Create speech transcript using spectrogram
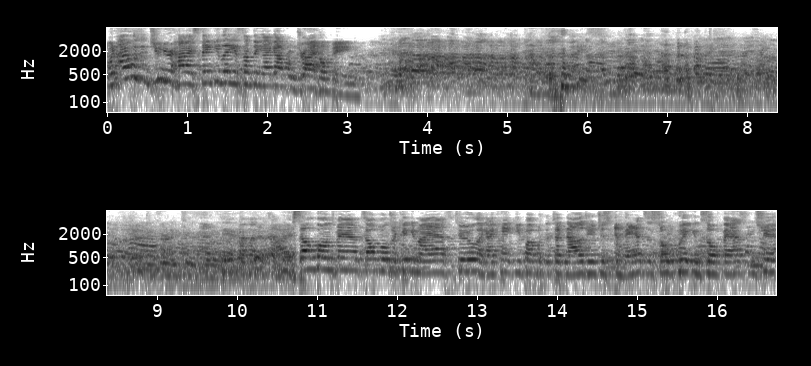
When I was in junior high, stanky leg is something I got from dry humping. Cell phones, man. Cell phones are kicking my ass too. Like I can't keep up with the technology. It just advances so quick and so fast and shit.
